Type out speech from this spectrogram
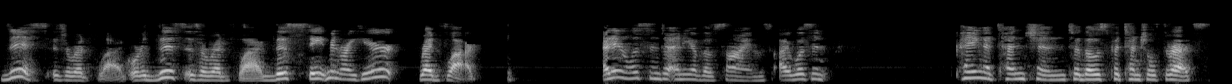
This is a red flag, or this is a red flag. This statement right here, red flag. I didn't listen to any of those signs. I wasn't paying attention to those potential threats,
